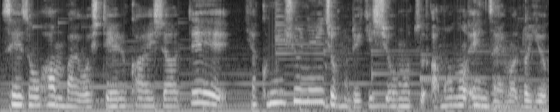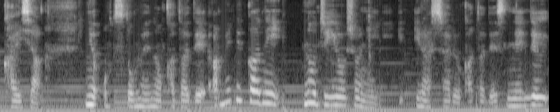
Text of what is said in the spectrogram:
製造販売をしている会社で120年以上の歴史を持つアマノエンザイムという会社にお勤めの方でアメリカにの事業所にいらっしゃる方ですね。で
